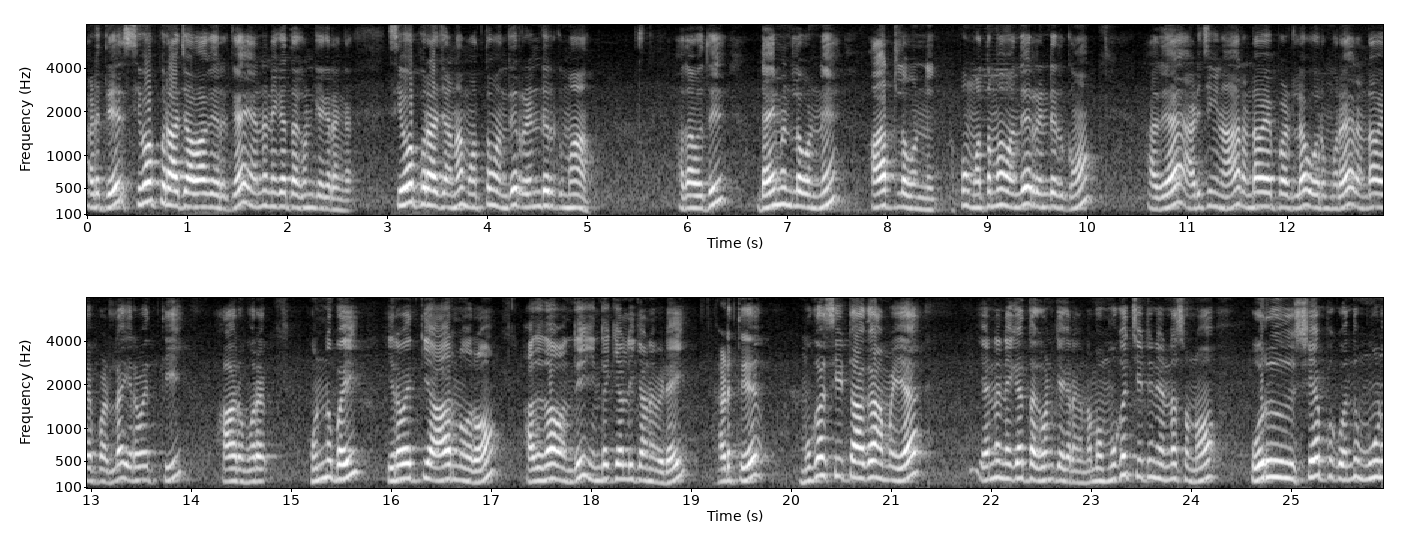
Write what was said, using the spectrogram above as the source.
அடுத்து சிவப்பு ராஜாவாக இருக்க என்ன நிகழ்த்தகவுன்னு கேட்குறாங்க சிவப்பு ராஜானா மொத்தம் வந்து ரெண்டு இருக்குமா? அதாவது டைமண்டில் ஒன்று ஆர்ட்டில் ஒன்று அப்போ மொத்தமாக வந்து ரெண்டு இருக்கும். அதை அடிச்சிங்கன்னா ரெண்டாம் வாய்ப்பாட்டில் ஒரு முறை ரெண்டாவது வாய்ப்பாட்டில் இருபத்தி ஆறு முறை. ஒன்று பை இருபத்தி ஆறுன்னு வரும். அதுதான் வந்து இந்த கேள்விக்கான விடை. அடுத்து முகசீட்டாக அமைய என்ன நிகழ்த்தகவன்னு கேட்குறாங்க நம்ம முகச்சீட்டுன்னு என்ன சொன்னோம்? ஒரு ஷேப்புக்கு வந்து மூணு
